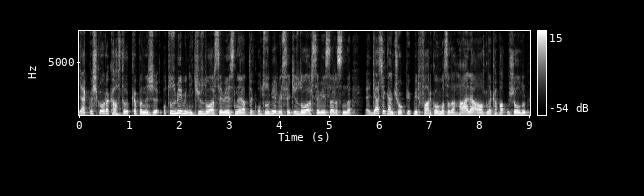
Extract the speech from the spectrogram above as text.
Yaklaşık olarak haftalık kapanışı 31.200 dolar seviyesinde yaptık. 31.800 dolar seviyesi arasında e, gerçekten çok büyük bir fark olmasa da hala altında kapatmış olduk.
